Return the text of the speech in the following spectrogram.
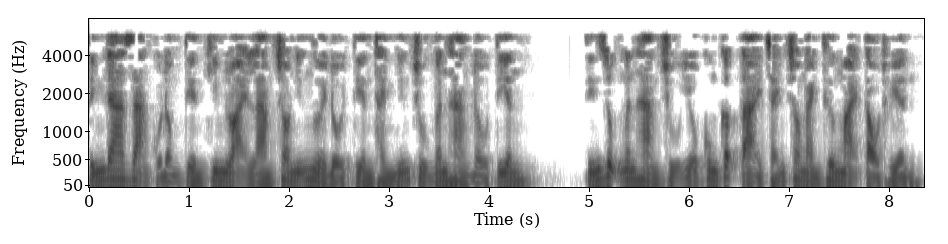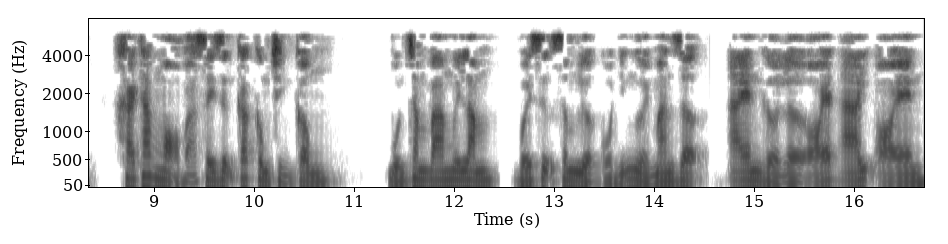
Tính đa dạng của đồng tiền kim loại làm cho những người đổi tiền thành những chủ ngân hàng đầu tiên. Tín dụng ngân hàng chủ yếu cung cấp tài chính cho ngành thương mại tàu thuyền, khai thác mỏ và xây dựng các công trình công. 435, với sự xâm lược của những người man dợ, ANGLOSAXON,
